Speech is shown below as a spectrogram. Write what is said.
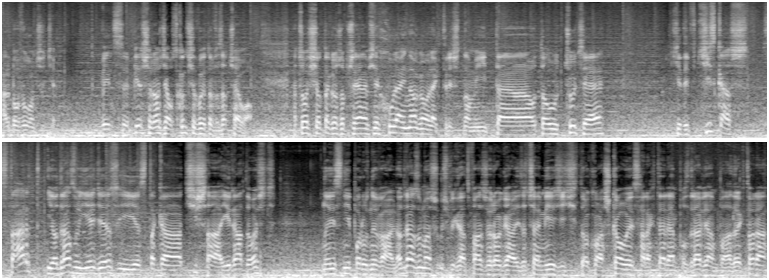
albo wyłączycie. Więc pierwszy rozdział, skąd się w ogóle to zaczęło? Zaczęło się od tego, że przejechałem się hulajnogą elektryczną i to, to uczucie, kiedy wciskasz start i od razu jedziesz i jest taka cisza i radość, no jest nieporównywalne. Od razu masz uśmiech na twarzy, roga i zacząłem jeździć dookoła szkoły z charakterem. Pozdrawiam pana dyrektora,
